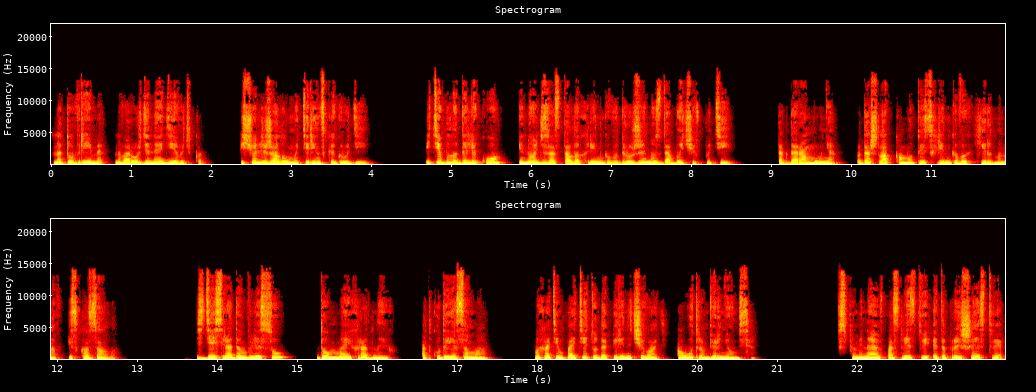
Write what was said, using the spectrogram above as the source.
на то время новорожденная девочка, еще лежала у материнской груди. Идти было далеко, и ночь застала Хрингову дружину с добычей в пути. Тогда Рамуня подошла к кому-то из хринговых хирдманов и сказала, «Здесь, рядом в лесу, дом моих родных, откуда я сама. Мы хотим пойти туда переночевать, а утром вернемся». Вспоминая впоследствии это происшествие,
